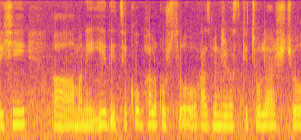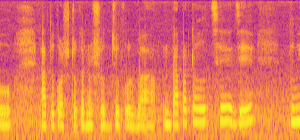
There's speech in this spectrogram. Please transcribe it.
বেশি মানে ইয়ে দিচ্ছে, খুব ভালো করছ হাজব্যান্ডের কাছ থেকে চলে আসছো, এত কষ্ট কেন সহ্য করবা? ব্যাপারটা হচ্ছে যে, তুমি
